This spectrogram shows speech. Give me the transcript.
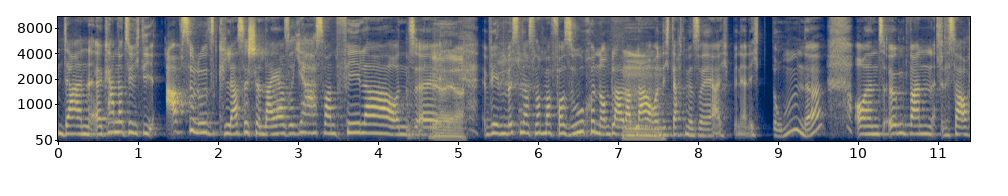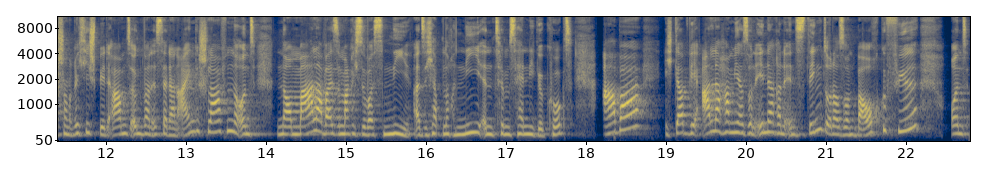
dann äh, kam natürlich die absolut klassische Leier, so, ja, es war ein Fehler und äh, Ja, ja. wir müssen das nochmal versuchen und bla bla bla. Und ich dachte mir so, ja, ich bin ja nicht dumm, ne? Und irgendwann, das war auch schon richtig spät abends, irgendwann ist er dann eingeschlafen und normalerweise mache ich sowas nie. Also ich habe noch nie in Tims Handy geguckt. Aber ich glaube, wir alle haben ja so einen inneren Instinkt oder so ein Bauchgefühl. Und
